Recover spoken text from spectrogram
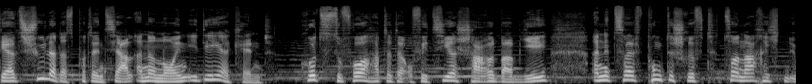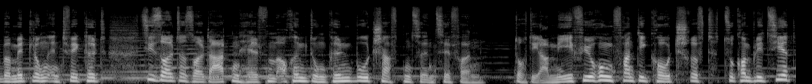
der als Schüler das Potenzial einer neuen Idee erkennt. Kurz zuvor hatte der Offizier Charles Barbier eine Zwölf-Punkte-Schrift zur Nachrichtenübermittlung entwickelt. Sie sollte Soldaten helfen, auch im Dunkeln Botschaften zu entziffern. Doch die Armeeführung fand die Codeschrift zu kompliziert,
